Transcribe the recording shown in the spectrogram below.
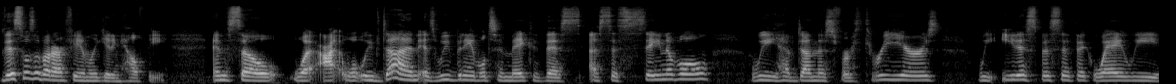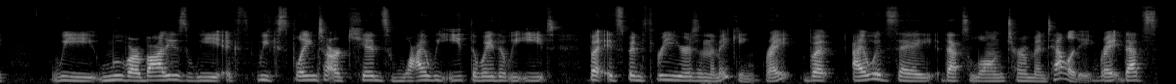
this was about our family getting healthy and so what i what we've done is we've been able to make this a sustainable we have done this for three years we eat a specific way we we move our bodies we ex- we explain to our kids why we eat the way that we eat but it's been three years in the making, right? But I would say that's long term mentality, right? That's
